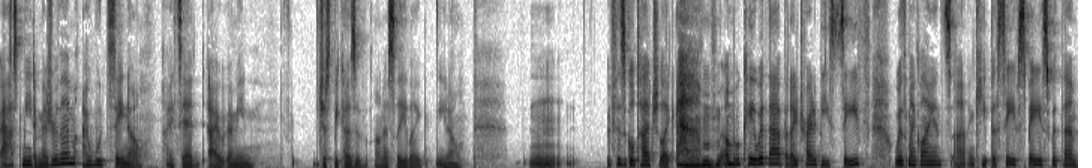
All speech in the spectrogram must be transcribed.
asked me to measure them, I would say no. I said, I, I mean, just because of honestly, like, you know, mm, physical touch like um, i'm okay with that but i try to be safe with my clients uh, and keep a safe space with them.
